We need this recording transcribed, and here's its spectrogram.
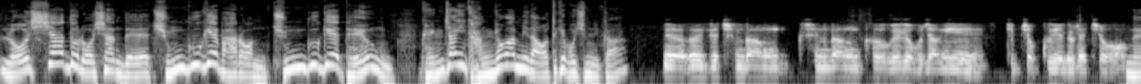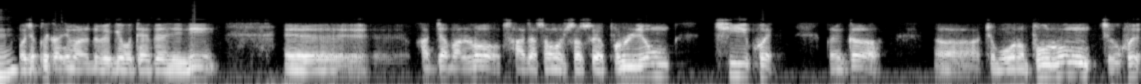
러시아도 러시아인데 중국의 발언, 중국의 대응 굉장히 강경합니다. 어떻게 보십니까? 네, 그 이제 친강 친강 그 외교부장이 직접 그 얘기를 했죠. 네. 어저께까지만 해도 외교부 대변인이 에 한자말로 사자성을 썼어요. 불용 치회. 그러니까 어 저거는 불용 즉회.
